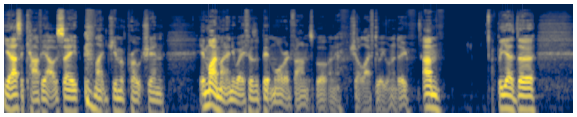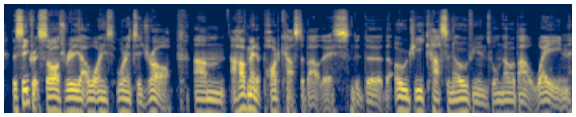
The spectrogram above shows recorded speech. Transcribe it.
yeah, that's a caveat. I would say, like, gym approaching in my mind anyway, it feels a bit more advanced, but you know, short life, do what you want to do. Um, but yeah, the the secret sauce really that I wanted wanted to drop. Um, I have made a podcast about this. The the, the OG Casanovians will know about Wayne.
